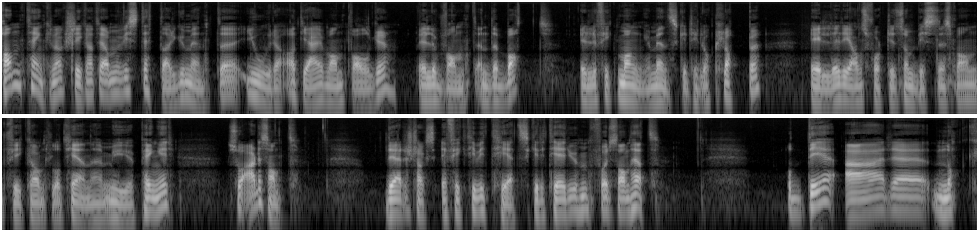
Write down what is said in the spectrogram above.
han tenker nok slik at ja, men hvis dette argumentet gjorde at jeg vant valget, eller vant en debatt, eller fikk mange mennesker til å klappe, eller i hans fortid som businessmann fikk han til å tjene mye penger, så er det sant. Det er et slags effektivitetskriterium for sannhet. Og det er eh, nok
